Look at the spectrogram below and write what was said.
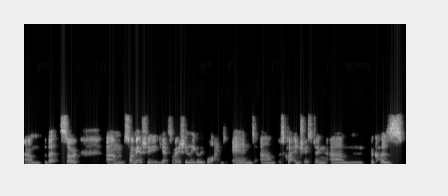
um, a bit. So, um, so I'm actually yeah, so I'm actually legally blind, and um, it's quite interesting um, because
